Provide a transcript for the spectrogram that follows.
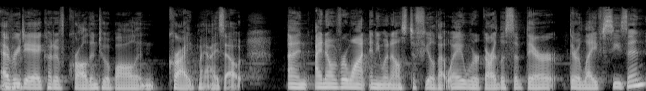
Every day I could have crawled into a ball and cried my eyes out. And I never want anyone else to feel that way, regardless of their their life season.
